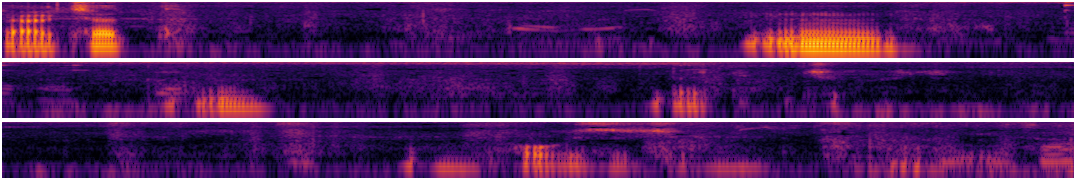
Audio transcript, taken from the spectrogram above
잘 쳤다. 응. 응. 네, 좀 찍어줘. 응, 거기서 찍어. 여기서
